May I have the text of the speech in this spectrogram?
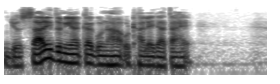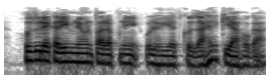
جو ساری دنیا کا گناہ اٹھا لے جاتا ہے۔ حضور کریم نے ان پر اپنی الہیت کو ظاہر کیا ہوگا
